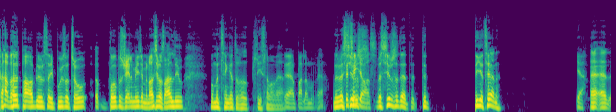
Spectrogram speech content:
der har været et par oplevelser i bus og tog, både på sociale medier, men også i vores eget liv, hvor man tænker, du ved, please lad mig være. Ja, bare lad mig være. Men hvad Det siger tænkte du, jeg også. Hvad siger du så der? Det, det, det er irriterende. Ja. Er, er,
